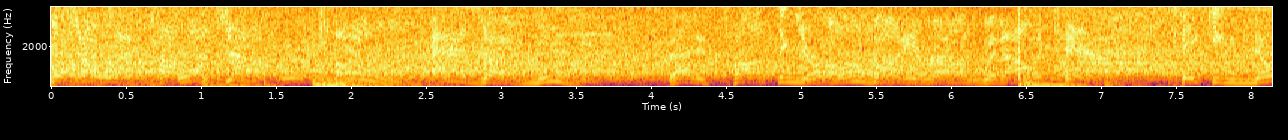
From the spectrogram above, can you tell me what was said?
Going over the top. Watch out. Oh, agile movement. That is tossing your own body around without a care. Taking no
